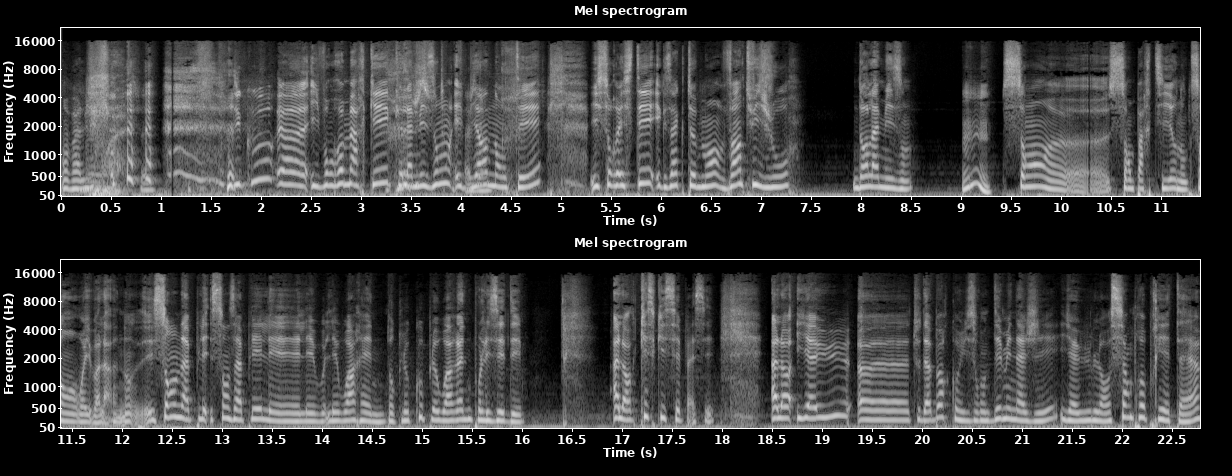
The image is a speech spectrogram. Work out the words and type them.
On va le faire. Du coup, euh, ils vont remarquer que la maison est bien hantée. Ils sont restés exactement 28 jours dans la maison Mmh. sans euh, sans partir, donc sans ouais, voilà, non, et sans appeler sans appeler les, les les Warren, donc le couple Warren pour les aider. Alors, qu'est-ce qui s'est passé? Alors, il y a eu euh, tout d'abord quand ils ont déménagé, il y a eu l'ancien propriétaire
